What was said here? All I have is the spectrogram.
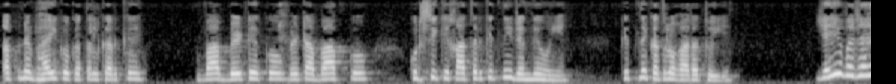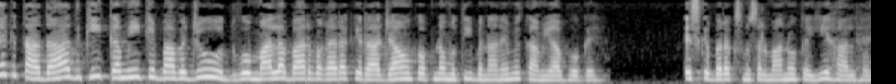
اپنے بھائی کو قتل کر کے، باپ بیٹے کو، بیٹا باپ کو، کرسی کی خاطر کتنی جنگیں ہوئی ہیں؟ کتنے قتل و غارت ہوئی ہے یہی وجہ ہے کہ تعداد کی کمی کے باوجود وہ مالا بار وغیرہ کے راجاؤں کو اپنا متی بنانے میں کامیاب ہو گئے۔ اس کے برعکس مسلمانوں کا یہ حال ہے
